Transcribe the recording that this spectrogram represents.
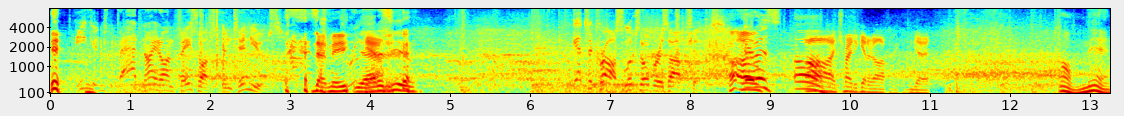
Eakin's bad night on faceoffs continues. Is that me? Yeah, that is you. Gets across, looks over his options. Uh There it oh. is. oh, Oh, I tried to get it off and I couldn't get it. oh man.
